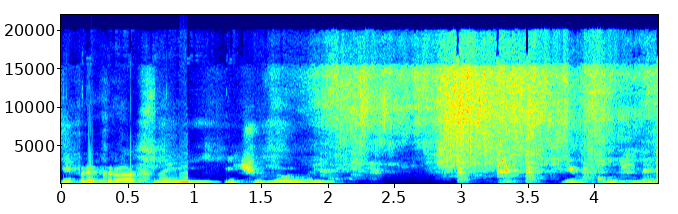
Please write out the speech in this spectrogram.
І прекрасний, і чудовий. І вкусний.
